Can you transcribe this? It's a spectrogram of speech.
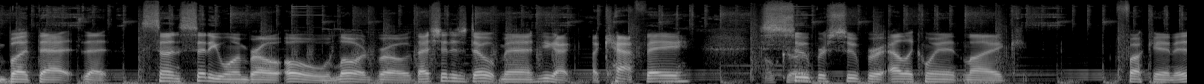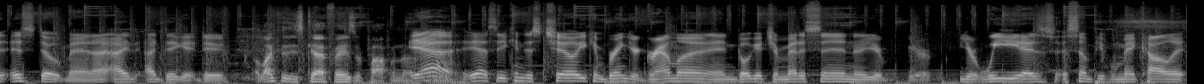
but that that Sun City one, bro. Oh lord, bro, that shit is dope, man. You got a cafe, super super eloquent, like fucking. It, it's dope, man. I, I I dig it, dude. I like that these cafes are popping up. Yeah, man. yeah. So you can just chill. You can bring your grandma and go get your medicine or your your your weed, as, as some people may call it.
